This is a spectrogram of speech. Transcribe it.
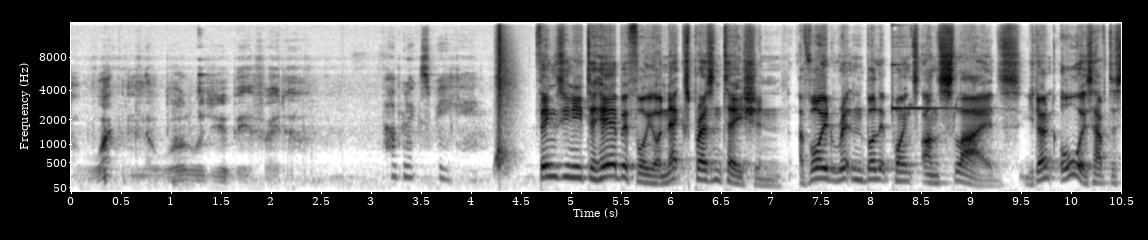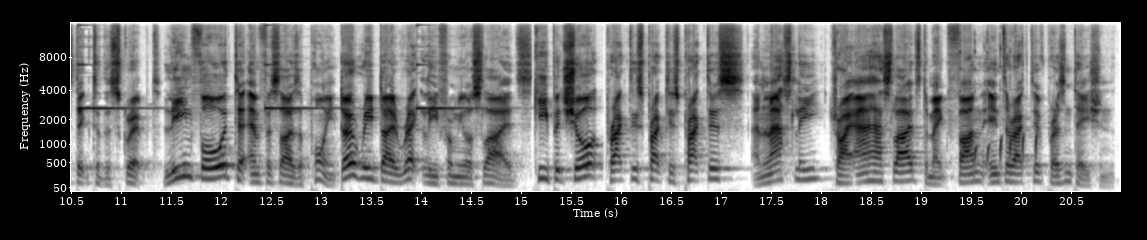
Now, what in the world would you be afraid of? Public speaking. Things you need to hear before your next presentation. Avoid written bullet points on slides. You don't always have to stick to the script. Lean forward to emphasize a point. Don't read directly from your slides. Keep it short, practice, practice, practice. And lastly, try AhaSlides to make fun, interactive presentations.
